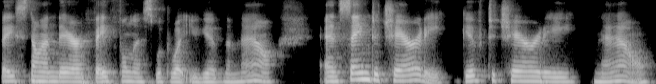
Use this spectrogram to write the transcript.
based on their faithfulness with what you give them now. And same to charity, give to charity now.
